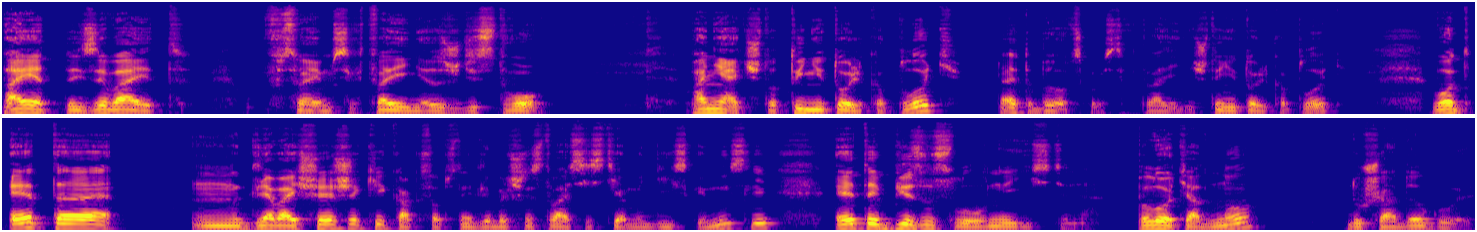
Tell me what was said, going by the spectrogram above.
поэт призывает в своем стихотворении «Рождество» понять, что ты не только плоть, да, это Бродского стихотворение, что ты не только плоть, вот это для Вайшешики, как, собственно, и для большинства систем индийской мысли, это безусловная истина. Плоть одно, душа другое.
